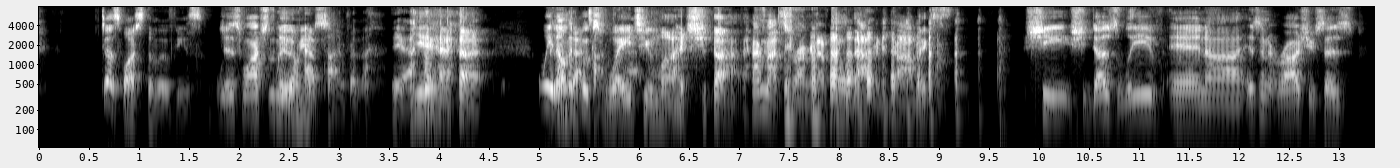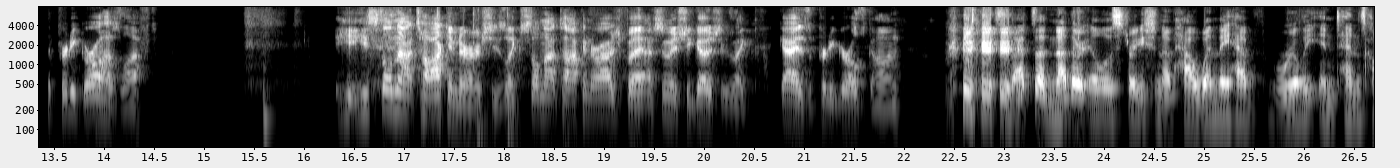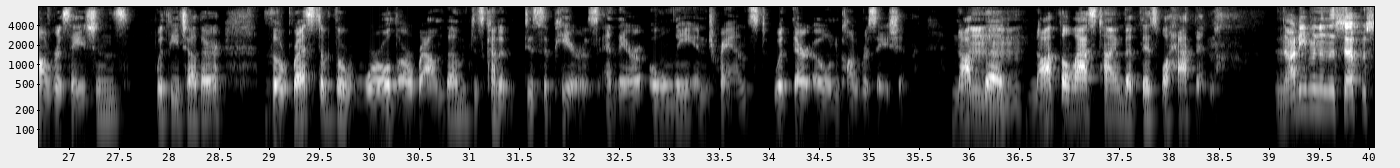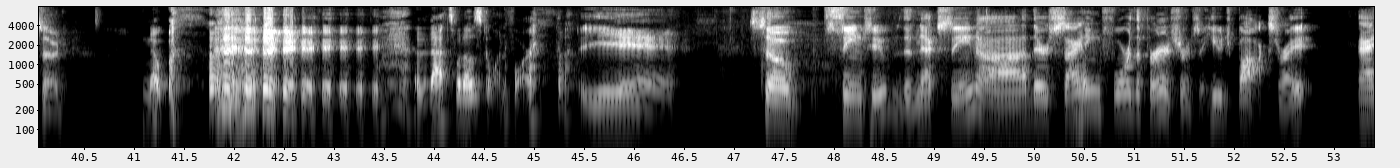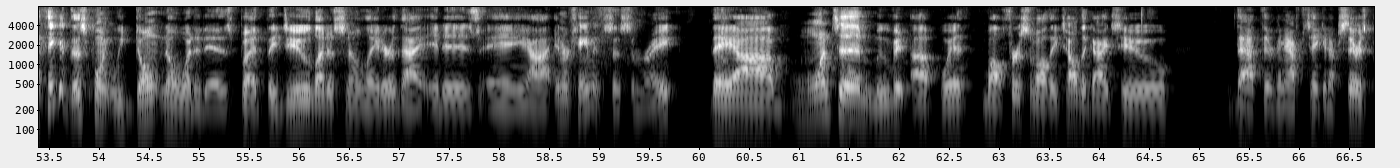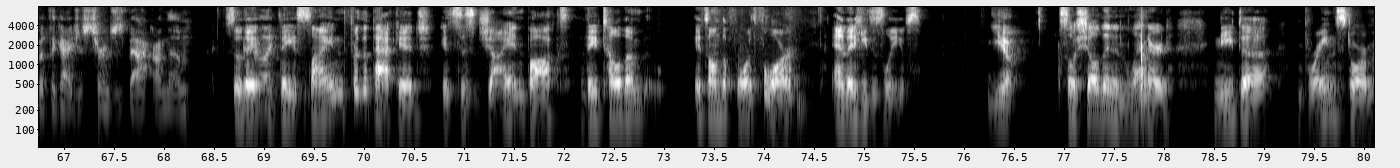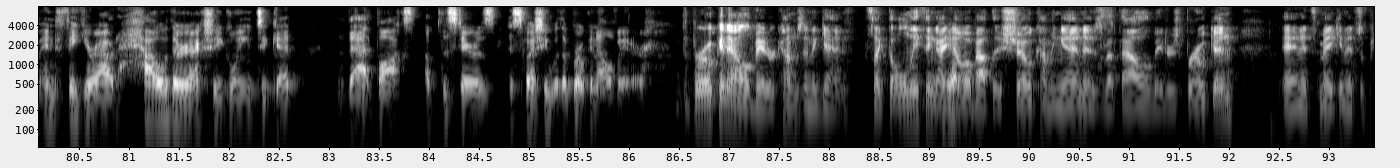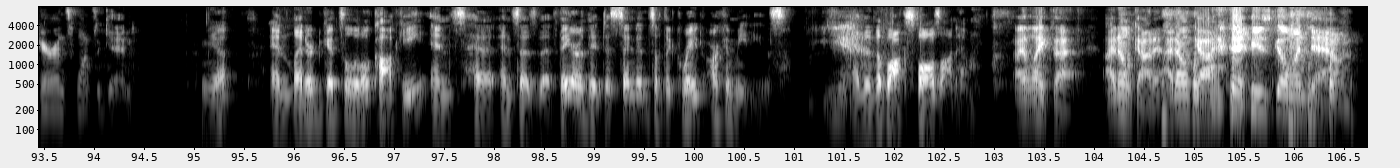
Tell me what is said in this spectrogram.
Just watch the movies. Just watch the we movies. don't have time for that. Yeah. Yeah. we don't Comic books way too much. I'm not strong enough to hold that many comics. She she does leave, and uh, isn't it Raj who says the pretty girl has left? he, he's still not talking to her. She's like still not talking to Raj, but as soon as she goes, she's like, "Guys, the pretty girl's gone." So that's another illustration of how when they have really intense conversations with each other, the rest of the world around them just kind of disappears and they are only entranced with their own conversation. Not the not the last time that this will happen. not even in this episode. Nope. That's what I was going for. yeah. So scene two, the next scene, uh, they're signing for the furniture. It's a huge box, right? And I think at this point we don't know what it is, but they do let us know later that it is a uh, entertainment system, right? They uh, want to move it up with. Well, first of all, they tell the guy to that they're going to have to take it upstairs, but the guy just turns his back on them. So they like- they sign for the package. It's this giant box. They tell them it's on the fourth floor, and then he just leaves. Yep. So Sheldon and Leonard need to brainstorm and figure out how they're actually going to get that box up the stairs, especially with a broken elevator. The broken elevator comes in again. It's like the only thing I Yep. know about this show coming in is that the elevator's broken and it's making its appearance once again. Yep. And Leonard gets a little cocky and and says that they are the descendants of the great Archimedes. Yeah. And then the box falls on him. I like that. I don't got it. I don't got it. He's going down.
